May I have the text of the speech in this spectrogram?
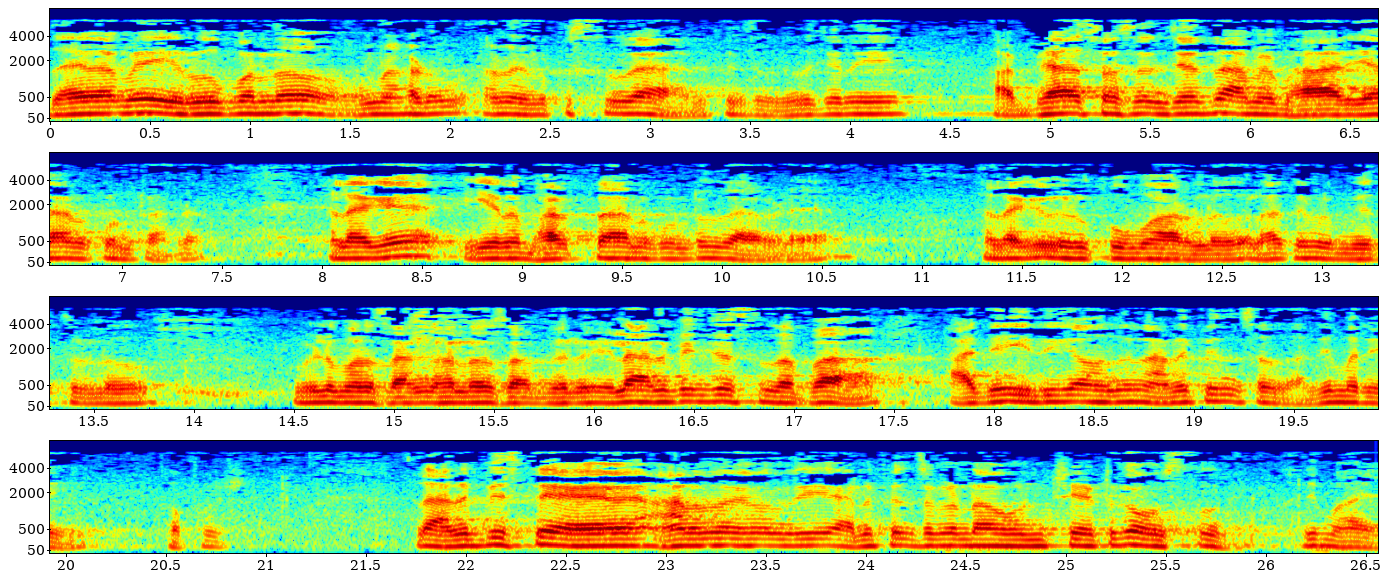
దైవమే ఈ రూపంలో ఉన్నాడు అని అనిపిస్తుందా? అనిపించదు. ఎందుకని? అభ్యాసం చేత ఆమె భార్య అనుకుంటాడు అలాగే ఈయన భర్త అనుకుంటుంది ఆవిడ. అలాగే వీడు కుమారులు లేకపోతే వీడు మిత్రులు వీళ్ళు మన సంఘంలో సభ్యులు ఇలా అనిపించేస్తుంది తప్ప అదే ఇదిగా ఉందని అనిపించదు. అది మరి గొప్ప విషయం. ఇలా అనిపిస్తే ఆనందం ఏముంది? అనిపించకుండా ఉంచేట్టుగా వస్తుంది. అది మాయ.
